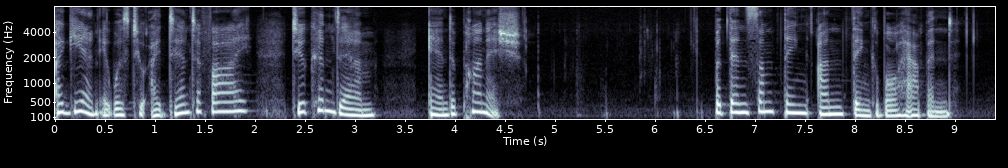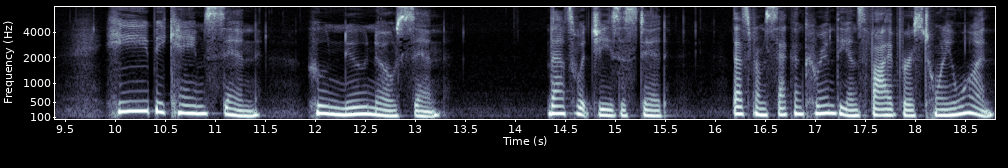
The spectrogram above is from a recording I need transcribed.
Again, it was to identify, to condemn, and to punish. But then something unthinkable happened. He became sin who knew no sin. That's what Jesus did. That's from 2 Corinthians 5, verse 21.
